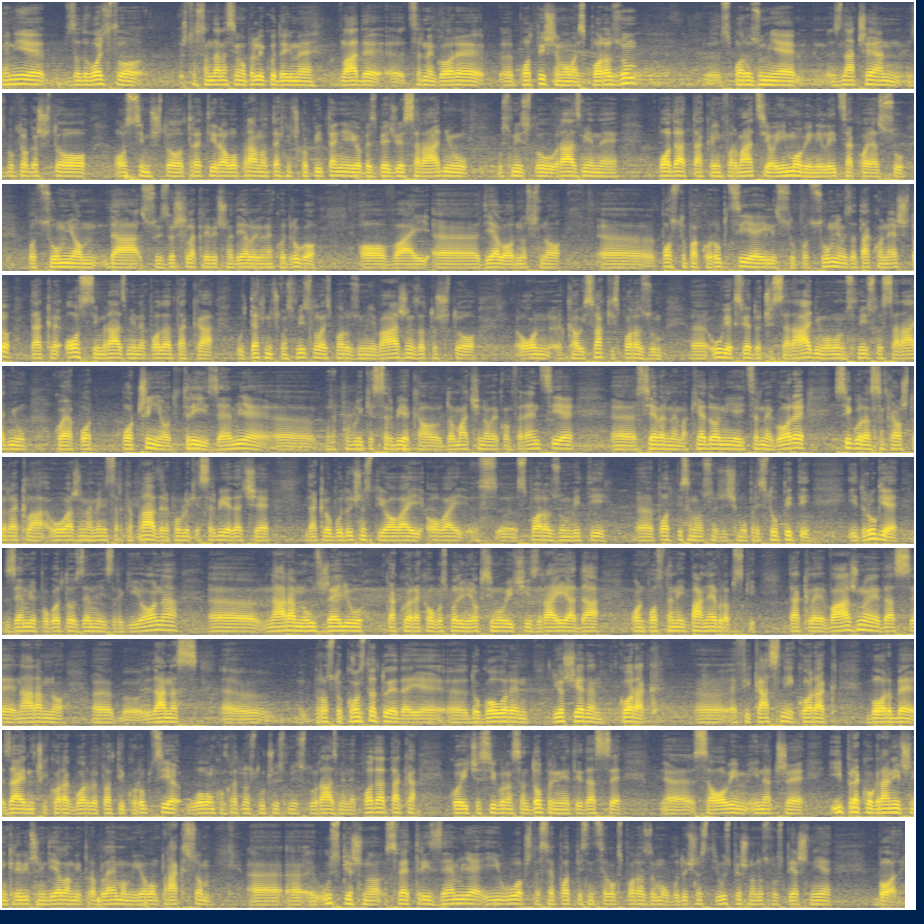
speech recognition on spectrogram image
Meni je zadovoljstvo što sam danas imao priliku da ime vlade e, Crne Gore e, potpišem ovaj sporazum. E, sporazum je značajan zbog toga što, osim što tretira ovo pravno-tehničko pitanje i obezbeđuje saradnju u smislu razmjene podataka, informacija o imovini lica koja su pod sumnjom da su izvršila krivično dijelo ili neko drugo ovaj, dijelo, odnosno postupa korupcije ili su pod sumnjom za tako nešto. Dakle, osim razmjene podataka u tehničkom smislu, ovaj sporazum je važan zato što on, kao i svaki sporazum, e, uvijek svjedoči saradnju, u ovom smislu saradnju koja počinje od tri zemlje, e, Republike Srbije kao domaćin ove konferencije, e, Sjeverne Makedonije i Crne Gore. Siguran sam, kao što je rekla uvažena ministarka pravde Republike Srbije, da će dakle, u budućnosti ovaj, ovaj sporazum biti e, potpisan, potpisano, odnosno da ćemo pristupiti i druge zemlje, pogotovo zemlje iz regiona. Naravno, uz želju, kako je rekao gospodin Joksimović iz Raja, da on postane i pan-evropski. Dakle, važno je da se, naravno, danas prosto konstatuje da je e, dogovoren još jedan korak e, efikasniji korak borbe, zajednički korak borbe protiv korupcije, u ovom konkretnom slučaju u smislu razmjene podataka, koji će siguran sam doprinijeti da se e, sa ovim, inače, i prekograničnim krivičnim dijelom i problemom i ovom praksom e, e, uspješno sve tri zemlje i uopšte sve potpisnice ovog sporazuma u budućnosti uspješno, odnosno uspješnije bore.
